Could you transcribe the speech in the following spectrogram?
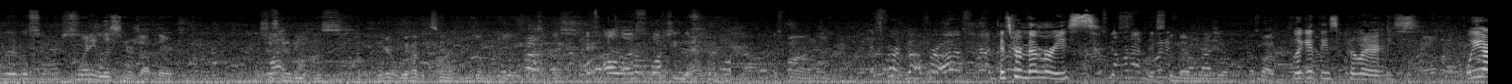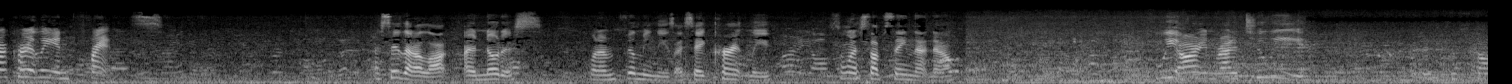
the listeners. Too many listeners out there. It's just gonna be us. We're gonna we have a ten views on the video. It's us. It's all us watching this. It's fine. It's for for us. We're It's for memories. doing it. We're not doing It's the memories. Yeah. That's why. Look at these pillars. We are currently in France. I say that a lot. I notice when I'm filming these, I say currently. So I'm gonna stop saying that now. We are in Ratatouille. This is the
